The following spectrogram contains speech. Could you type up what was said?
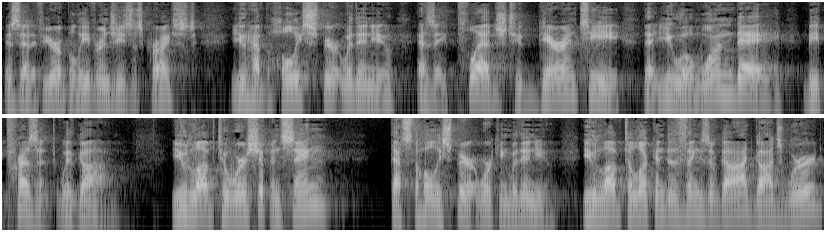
is that if you're a believer in Jesus Christ, you have the Holy Spirit within you as a pledge to guarantee that you will one day be present with God. You love to worship and sing? That's the Holy Spirit working within you. You love to look into the things of God, God's Word.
